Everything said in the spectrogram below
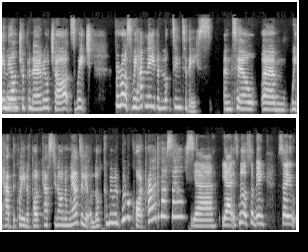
in yeah. the entrepreneurial charts, which for us we hadn't even looked into this until um, we had the Queen of Podcasting on, and we had a little look, and we were we were quite proud of ourselves. Yeah, yeah. It's not something. So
